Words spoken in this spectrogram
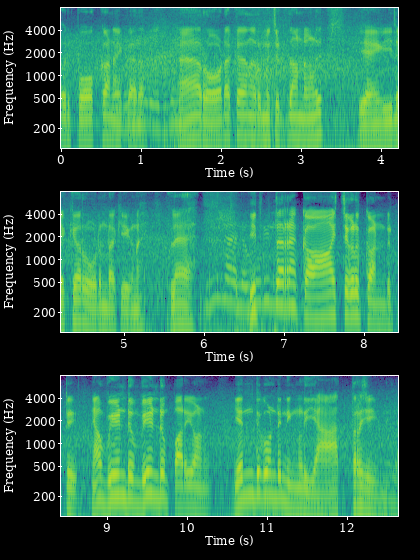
ഒരു പോക്കാണ് കാരണം ആ റോഡൊക്കെ നിർമ്മിച്ചിട്ടാണ് ഞങ്ങൾ ഇതിലൊക്കെ റോഡ് ഉണ്ടാക്കിയേക്കണേ അല്ലേ ഇത്തരം കാഴ്ചകൾ കണ്ടിട്ട് ഞാൻ വീണ്ടും വീണ്ടും പറയുവാണ് എന്തുകൊണ്ട് നിങ്ങൾ യാത്ര ചെയ്യുന്നില്ല?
